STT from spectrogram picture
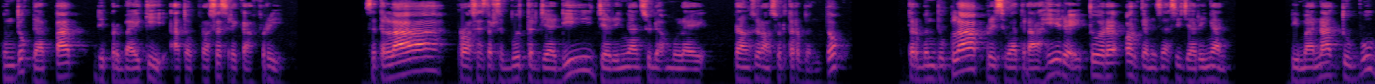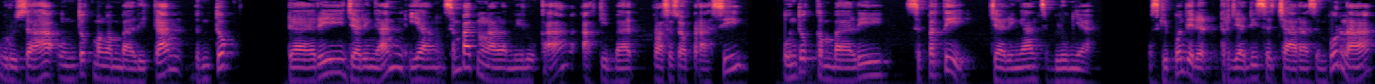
untuk dapat diperbaiki atau proses recovery. Setelah proses tersebut terjadi, jaringan sudah mulai berangsur-angsur terbentuk. Terbentuklah peristiwa terakhir yaitu reorganisasi jaringan, di mana tubuh berusaha untuk mengembalikan bentuk dari jaringan yang sempat mengalami luka akibat proses operasi untuk kembali seperti jaringan sebelumnya. Meskipun tidak terjadi secara sempurna,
